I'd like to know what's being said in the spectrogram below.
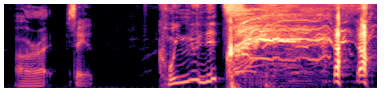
All right. Say it. Kojenets.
